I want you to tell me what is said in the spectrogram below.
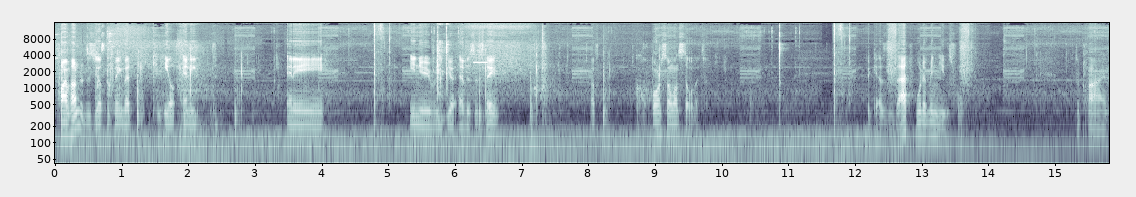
Five hundred is just the thing that can heal any any injury you ever sustain or someone stole it. Because that would have been useful. Decline.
